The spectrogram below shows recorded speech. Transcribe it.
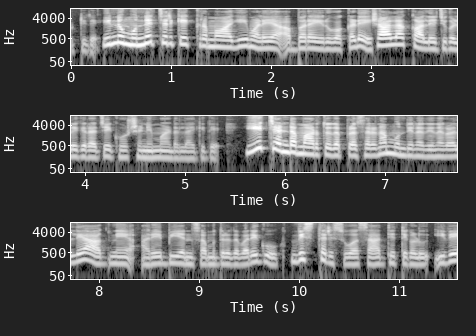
ಕೊಟ್ಟಿದೆ. ಇನ್ನು ಮುನ್ನೆಚ್ಚರಿಕೆ ಕ್ರಮವಾಗಿ ಮಳೆಯ ಅಬ್ಬರ ಇರುವ ಕಡೆ ಶಾಲಾ ಕಾಲೇಜುಗಳಿಗೆ ರಜೆ ಘೋಷಣೆ ಮಾಡಲಾಗಿದೆ. ಈ ಚಂಡಮಾರುತದ ಪ್ರಸರಣ ಮುಂದಿನ ದಿನಗಳಲ್ಲಿ ಆಗ್ನೇಯ ಅರೇಬಿಯನ್ ಸಮುದ್ರದವರೆಗೂ ವಿಸ್ತರಿಸುವ ಸಾಧ್ಯತೆಗಳು ಇವೆ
